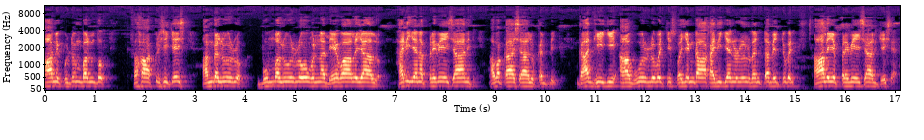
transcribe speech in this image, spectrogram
ఆమె కుటుంబంతో సహా కృషి చేసి అంగళూరులో బొమ్మలూరులో ఉన్న దేవాలయాల్లో హరిజన ప్రవేశానికి అవకాశాలు కల్పించారు. గాంధీజీ ఆ ఊర్లో వచ్చి స్వయంగా హరిజనులను వెంట పెట్టుకొని ఆలయ ప్రవేశాలు చేశారు.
